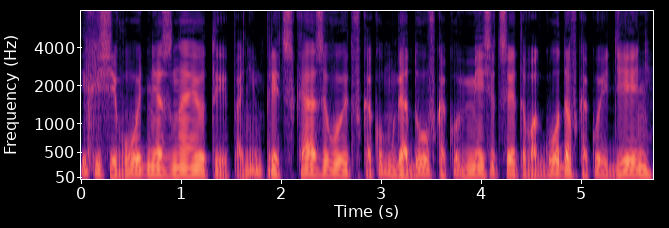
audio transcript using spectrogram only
Их и сегодня знают, и по ним предсказывают, в каком году, в каком месяце этого года, в какой день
